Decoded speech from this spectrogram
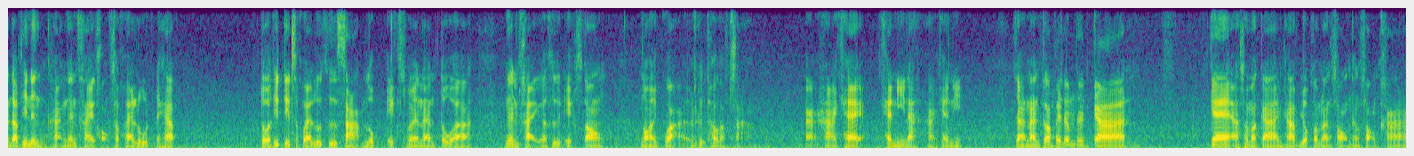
อันดับที่ 1 หาเงื่อนไขของ square root นะครับ ตัวที่ติด square root คือ 3 ลบ x เพราะฉะนั้นตัวเงื่อนไขก็คือ x ต้องน้อยกว่าหรือเท่ากับ3หาแค่แค่นี้นะ หาแค่นี้ จากนั้นก็ไปดำเนินการแก้อสมการครับ ยกกำลังสองทั้งสองข้าง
